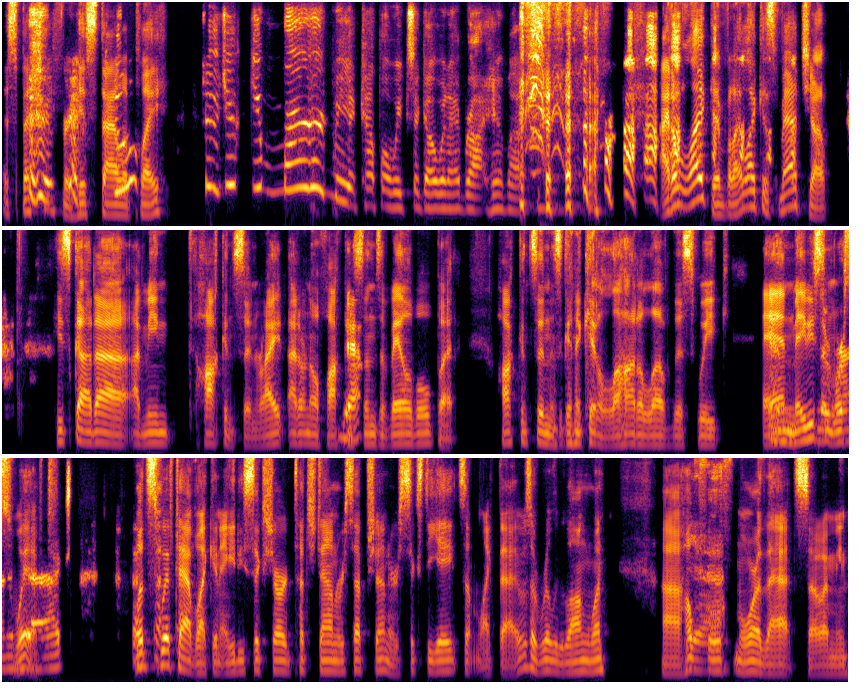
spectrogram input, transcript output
especially for his style of play. Dude, you, you murdered me a couple weeks ago when I brought him up. I don't like him, but I like his matchup. He's got uh I mean Hockenson, right? I don't know if Hockenson's available, but Hockenson is gonna get a lot of love this week. And, maybe some more Swift. backs. What Swift have like an 86 yard touchdown reception or 68, something like that. It was a really long one. Uh, hopeful Yeah. more of that. So I mean,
